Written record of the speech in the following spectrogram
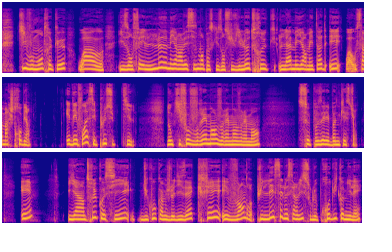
qui vous montrent que, waouh, ils ont fait le meilleur investissement parce qu'ils ont suivi le truc, la meilleure méthode, et waouh, ça marche trop bien. Et des fois, c'est plus subtil. Donc, il faut vraiment, vraiment, vraiment se poser les bonnes questions. Et il y a un truc aussi, du coup, comme je le disais, créer et vendre, puis laisser le service ou le produit comme il est,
